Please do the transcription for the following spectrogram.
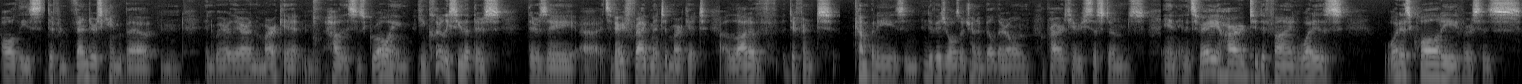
all these different vendors came about and and where they are in the market and how this is growing, you can clearly see that there's there's a uh, it's a very fragmented market. A lot of different companies and individuals are trying to build their own proprietary systems. And, and it's very hard to define what is what is quality versus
